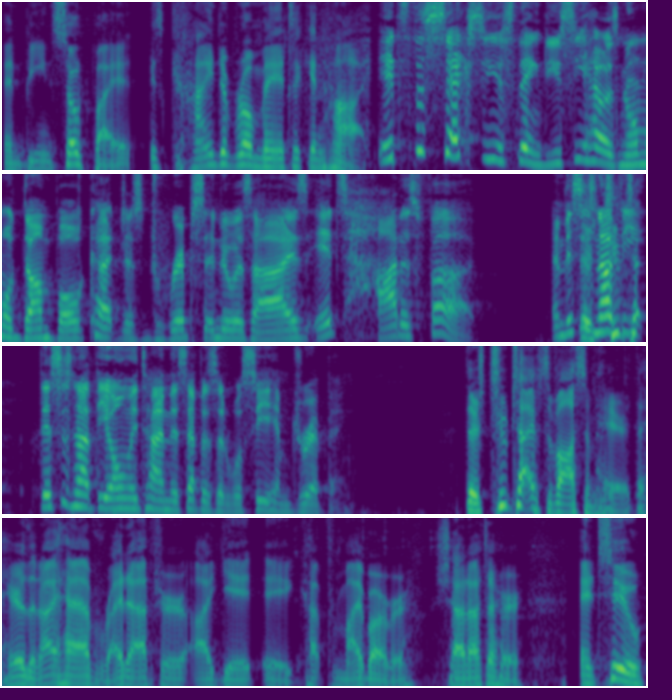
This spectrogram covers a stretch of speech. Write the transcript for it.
and being soaked by it is kind of romantic and hot? It's the sexiest thing. Do you see how his normal dumb bowl cut just drips into his eyes? It's hot as fuck. And this is not the ti- this is not the only time this episode will see him dripping. There's two types of awesome hair. The hair that I have right after I get a cut from my barber. Shout out to her. And two,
